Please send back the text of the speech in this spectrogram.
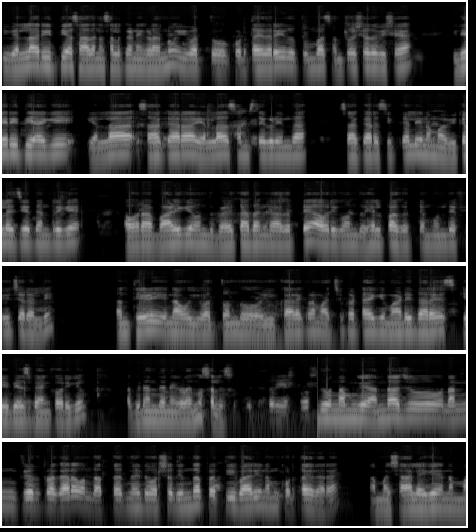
ಇವೆಲ್ಲ ರೀತಿಯ ಸಾಧನ ಸಲಕರಣೆಗಳನ್ನು ಇವತ್ತು ಕೊಡ್ತಾ ಇದ್ದಾರೆ. ಇದು ತುಂಬಾ ಸಂತೋಷದ ವಿಷಯ. ಇದೇ ರೀತಿಯಾಗಿ ಎಲ್ಲಾ ಸಹಕಾರ, ಎಲ್ಲಾ ಸಂಸ್ಥೆಗಳಿಂದ ಸಹಕಾರ ಸಿಕ್ಕಲ್ಲಿ ನಮ್ಮ ವಿಕಲಚೇತನರಿಗೆ ಅವರ ಬಾಳಿಗೆ ಒಂದು ಬೆಳಕಾದಂಗ ಆಗುತ್ತೆ, ಅವರಿಗೆ ಒಂದು ಹೆಲ್ಪ್ ಆಗುತ್ತೆ ಮುಂದೆ ಫ್ಯೂಚರ್ ಅಲ್ಲಿ ಅಂತ ಹೇಳಿ ನಾವು ಇವತ್ತೊಂದು ಈ ಕಾರ್ಯಕ್ರಮ ಅಚ್ಚುಕಟ್ಟಾಗಿ ಮಾಡಿದ್ದಾರೆ. ಕೆ ಬ್ಯಾಂಕ್ ಅವರಿಗೆ. ಅಭಿನಂದನೆಗಳನ್ನು ಸಲ್ಲಿಸುತ್ತಿದೆ ಇದು ನಮ್ಗೆ ಅಂದಾಜು ನನ್ ತಿಳಿದ ಪ್ರಕಾರ ಒಂದು ಹತ್ತು ಹದಿನೈದು ವರ್ಷದಿಂದ ಪ್ರತಿ ಬಾರಿ ನಮ್ಗೆ ಕೊಡ್ತಾ ಇದ್ದಾರೆ ನಮ್ಮ ಶಾಲೆಗೆ ನಮ್ಮ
